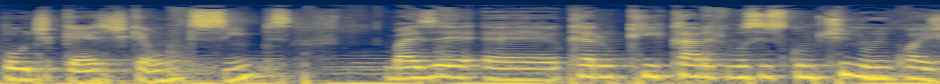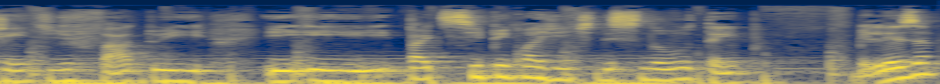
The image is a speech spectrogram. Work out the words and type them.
podcast que é muito simples. Mas é, é, eu quero que, cara, que vocês continuem com a gente de fato e, e, e participem com a gente desse novo tempo. Beleza?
